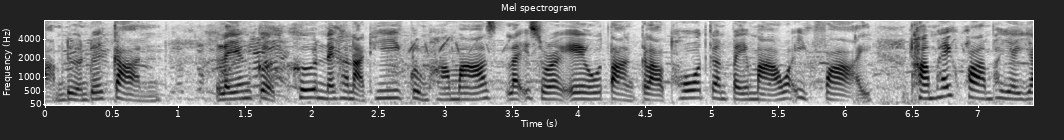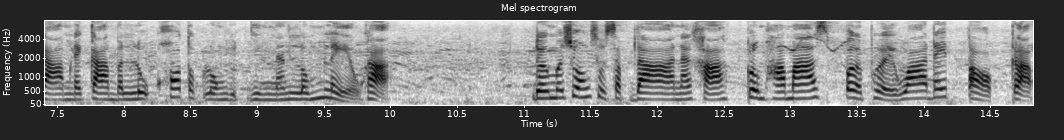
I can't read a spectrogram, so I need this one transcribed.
3 เดือนด้วยกัน และยังเกิดขึ้นในขณะที่กลุ่มฮามาสและอิสราเอลต่างกล่าวโทษกันไปมาว่าอีกฝ่ายทำให้ความพยายามในการบรรลุข้อตกลงหยุดยิงนั้นล้มเหลวค่ะโดยเมื่อช่วงสุดสัปดาห์นะคะ กลุ่มฮามาสเปิดเผยว่าได้ตอบกลับ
